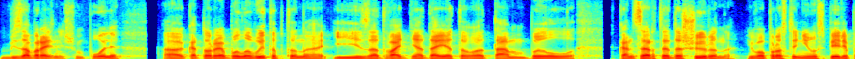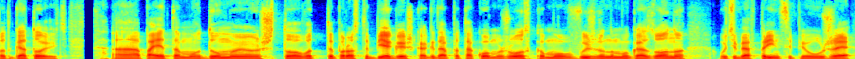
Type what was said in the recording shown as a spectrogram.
безобразнейшем поле. Э, которое было вытоптано, и за два дня до этого там был концерт Эда Ширана. Его просто не успели подготовить. А, поэтому думаю, что вот ты просто бегаешь, когда по такому жесткому выжженному газону у тебя, в принципе, уже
